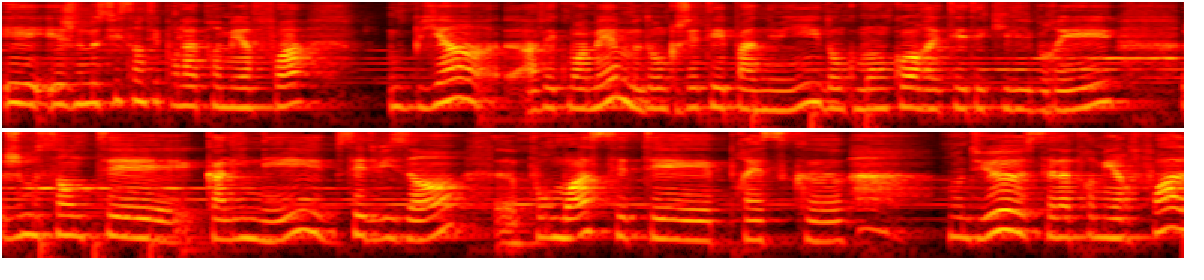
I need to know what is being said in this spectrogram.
Et, je me suis sentie pour la première fois bien avec moi-même, donc j'étais épanouie, donc mon corps était équilibré, je me sentais câlinée, séduisant. Euh, pour moi, c'était presque... Mon Dieu, c'est la première fois,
